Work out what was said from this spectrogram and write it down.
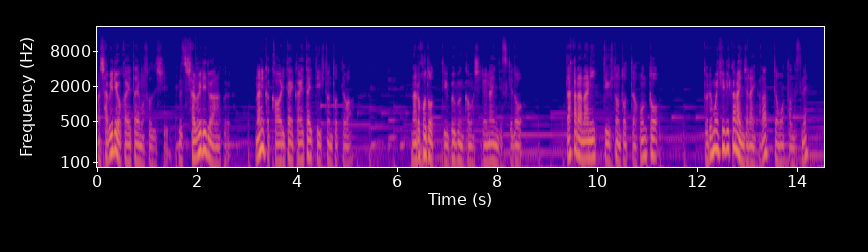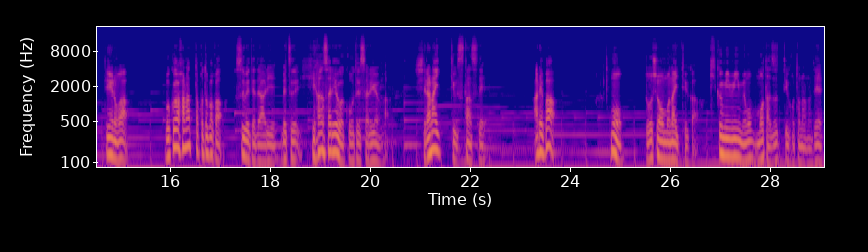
まあ、喋りを変えたいもそうですし、別に喋りではなく、何か変わりたい、変えたいっていう人にとっては、なるほどっていう部分かもしれないんですけど、だから何っていう人にとっては本当、どれも響かないんじゃないかなって思ったんですね。っていうのは、僕が放った言葉が全てであり、別に批判されようが肯定されようが、知らないっていうスタンスであれば、もうどうしようもないっていうか、聞く耳も持たずっていうことなので、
